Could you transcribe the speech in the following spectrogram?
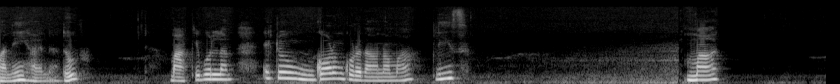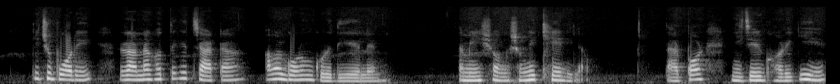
মানেই হয় না ধুর মাকে বললাম, একটু গরম করে দাও না মা, প্লিজ। মা, কিছু পরে রান্নাঘর থেকে চাটা আবার গরম করে দিয়ে এলেন। আমি সঙ্গে সঙ্গে খেয়ে নিলাম। তারপর নিজের ঘরে গিয়ে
